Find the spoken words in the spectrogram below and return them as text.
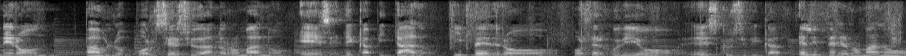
Nerón Pablo, por ser ciudadano romano, es decapitado y Pedro, por ser judío, es crucificado. El imperio romano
